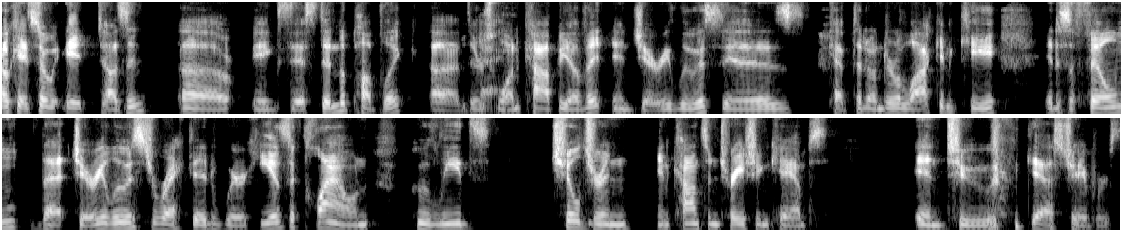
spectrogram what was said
Okay, so it doesn't uh, exist in the public. Uh, there's Okay. one copy of it, and Jerry Lewis is kept it under lock and key. It is a film that Jerry Lewis directed, where he is a clown who leads children in concentration camps into gas chambers.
